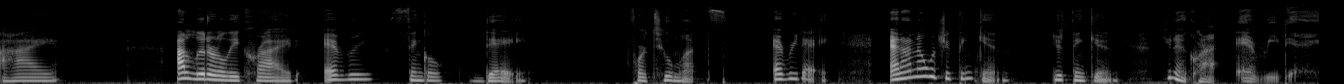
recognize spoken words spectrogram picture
I I literally cried every single day for 2 months. Every day. And I know what you're thinking. You're thinking, you didn't cry every day.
